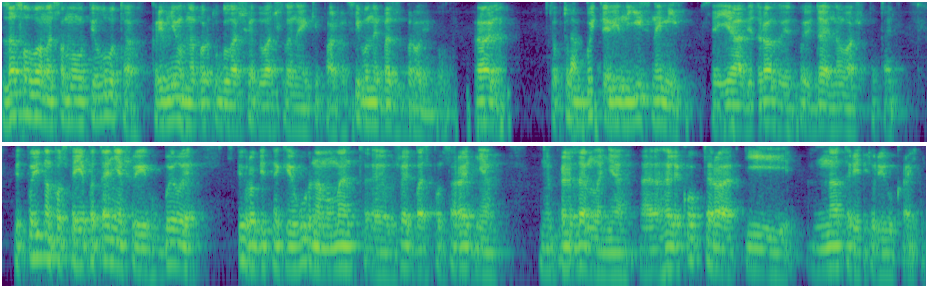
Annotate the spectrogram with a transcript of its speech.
За словами самого пілота, крім нього на борту було ще два члени екіпажу. Всі вони без зброї були. Правильно? Тобто Так. вбити він їх не міг. Це я відразу відповідаю на ваше питання. Відповідно, постає питання, що їх вбили співробітники ГУР на момент е, вже безпосередньо приземлення е, гелікоптера і на території України.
